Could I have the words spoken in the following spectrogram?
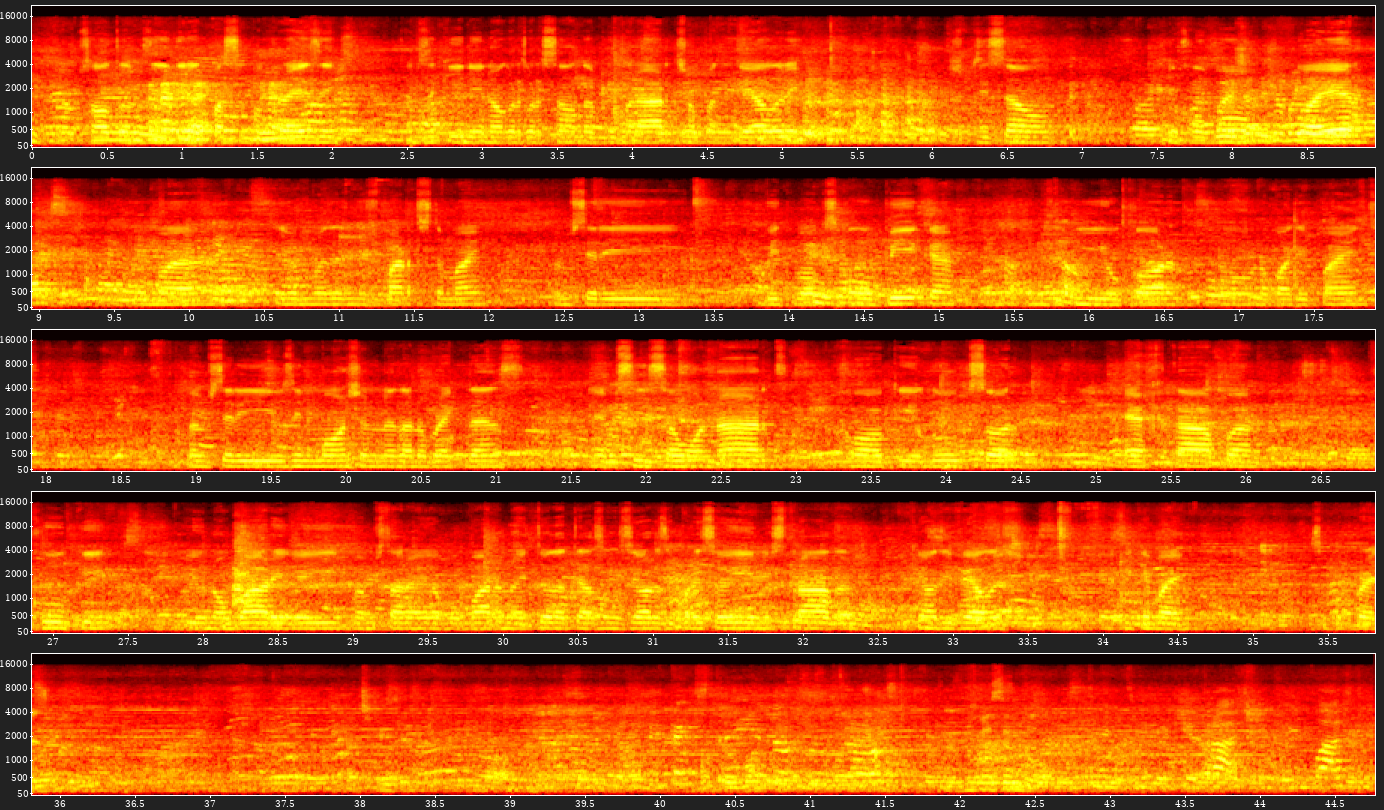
O pessoal, estamos aí direto para Crazy. Estamos aqui na inauguração da primeira arte Open Gallery. Exposição do robô do Aer e uma, uma das minhas partes também. Vamos ter aí beatbox com o Pika, temos aqui o Core no, no Body Paint, vamos ter aí os InMotion a dar no breakdance, MC São on Art, Rocky, Luxor, RK, Cookie e o Nobody aí vamos estar a bombar a noite toda até às 11 horas apareçam aí na estrada, aqui em Odivelas, fiquem bem, super crazy. Aqui atrás, em plástico.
